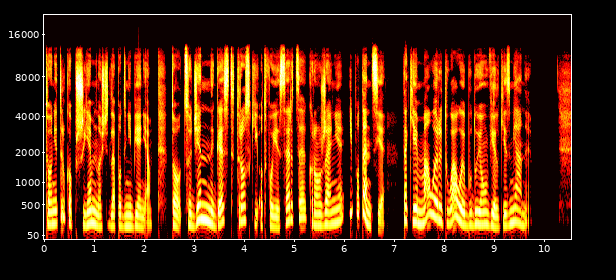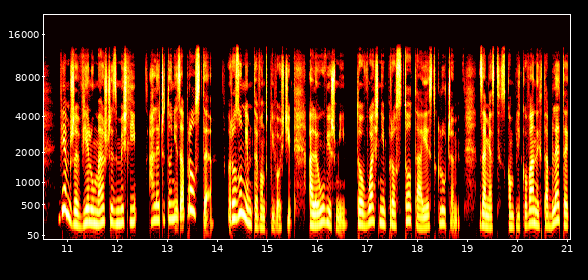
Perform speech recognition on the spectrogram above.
To nie tylko przyjemność dla podniebienia. To codzienny gest troski o twoje serce, krążenie i potencję. Takie małe rytuały budują wielkie zmiany. Wiem, że wielu mężczyzn myśli, ale czy to nie za proste? Rozumiem te wątpliwości, ale uwierz mi, to właśnie prostota jest kluczem. Zamiast skomplikowanych tabletek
